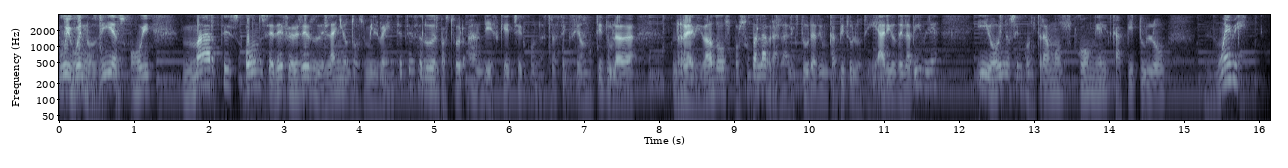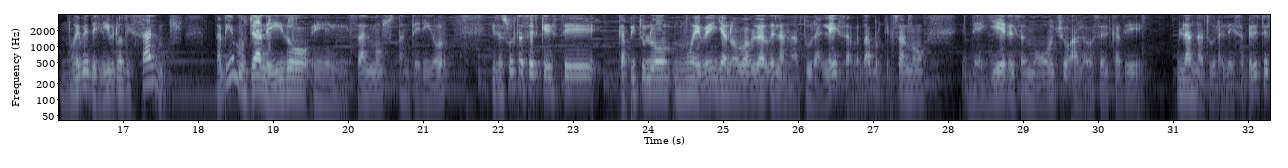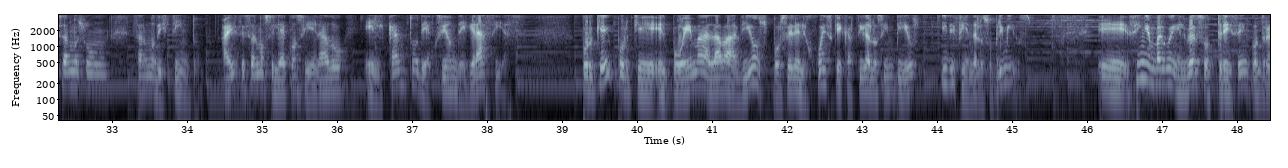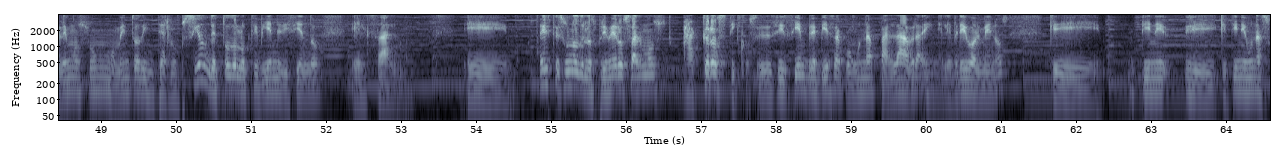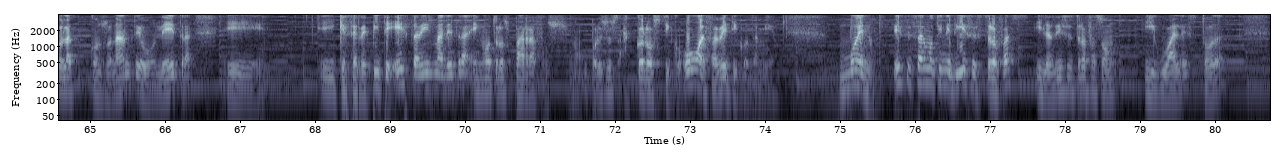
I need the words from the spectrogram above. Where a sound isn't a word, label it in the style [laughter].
Muy buenos días. Hoy, martes 11 de febrero del año 2020, te saluda el pastor Andy Skeche con nuestra sección titulada Reavivados por su palabra, la lectura de un capítulo diario de la Biblia. Y hoy nos encontramos con el capítulo 9, 9 del libro de Salmos. Habíamos ya leído el Salmos anterior y resulta ser que este capítulo 9 ya no va a hablar de la naturaleza, ¿verdad? Porque el Salmo de ayer, el Salmo 8, hablaba acerca de la naturaleza. Pero este salmo es un salmo distinto. A este salmo se le ha considerado el canto de acción de gracias. ¿Por qué? Porque el poema alaba a Dios por ser el juez que castiga a los impíos y defiende a los oprimidos. Eh, sin embargo, en el verso 13 encontraremos un momento de interrupción de todo lo que viene diciendo el salmo. Eh, este es uno de los primeros salmos acrósticos, es decir, siempre empieza con una palabra, en el hebreo al menos, que tiene, eh, que tiene una sola consonante o letra eh, y que se repite esta misma letra en otros párrafos. Por eso es acróstico o alfabético también. Bueno, este salmo tiene 10 estrofas y las 10 estrofas son iguales todas,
